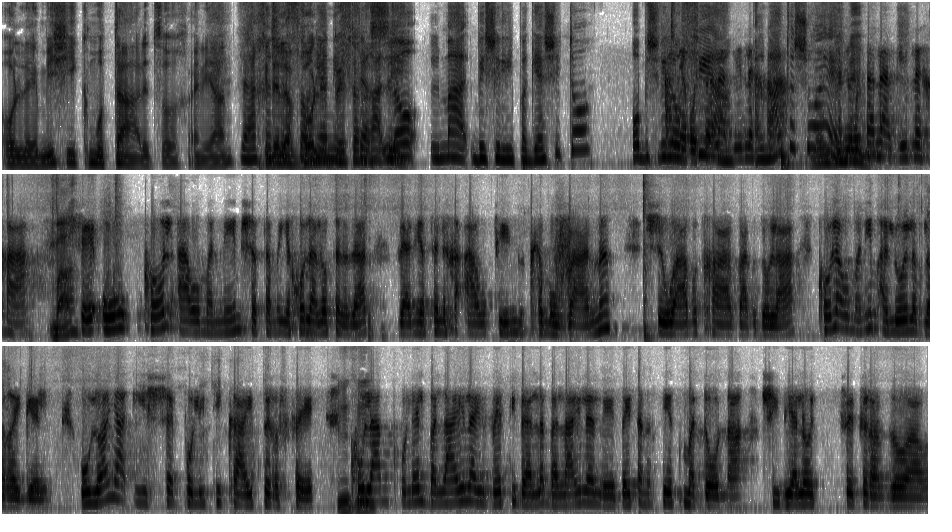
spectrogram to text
או למישהי כמותה, לצורך העניין, זה היה אחרי כדי לבוא שסוניה לבית נפטרה. הנשיא. לא, מה, בשביל להיפגש איתו? או בשביל אני רוצה להופיע? לך- על מה אתה שואל? אני רוצה להגיד לך, מה? שהוא, כל האומנים שאתה יכול להעלות על הדעת, ואני אעשה לך אאוטינג כמובן, שהוא אהב אותך אהבה גדולה, כל האומנים עלו אליו לרגל. הוא לא היה איש פוליטיקאי פרפה. כולם, כולל בלילה, הבאתי בל- בלילה לבית הנשיא את מדונה, שהביאה לו את ספר הזוהר,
